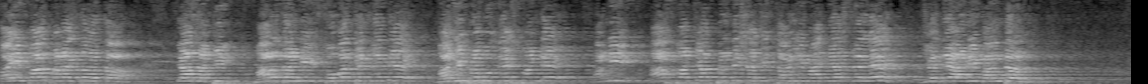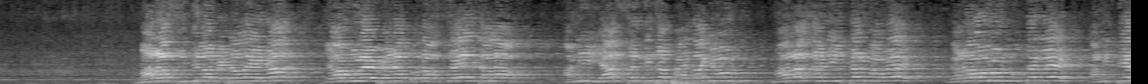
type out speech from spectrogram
पायी पार पडायचा होता त्यासाठी महाराजांनी सोबत घेतले ते बाजीप्रभू देशपांडे आणि आसपासच्या प्रदेशाची चांगली माहिती असलेले जेते आणि बांधव महाराज सिद्धीला भेटायला येणार यामुळे वेळा थोडा सेल झाला. आणि याच संधीचा फायदा घेऊन महाराज आणि इतर मावळे गडावरून उतरले आणि ते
